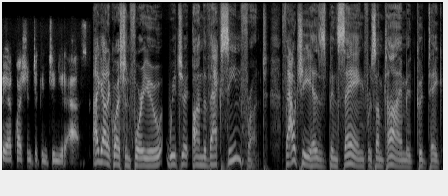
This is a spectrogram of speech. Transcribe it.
fair question to continue to ask. I got a question for you, which uh, on the vaccine front, Fauci has been saying for some time it could take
